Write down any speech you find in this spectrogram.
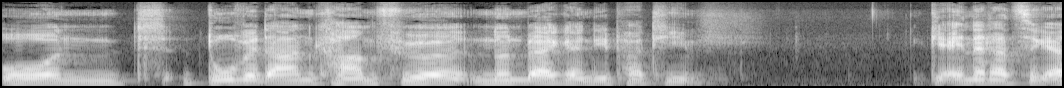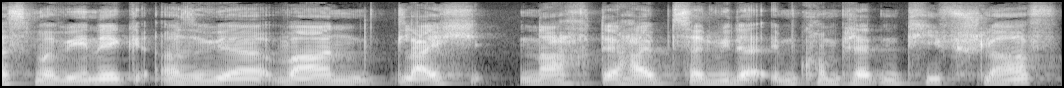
und Dovedan kam für Nürnberger in die Partie. Geändert hat sich erstmal wenig. Also wir waren gleich nach der Halbzeit wieder im kompletten Tiefschlaf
